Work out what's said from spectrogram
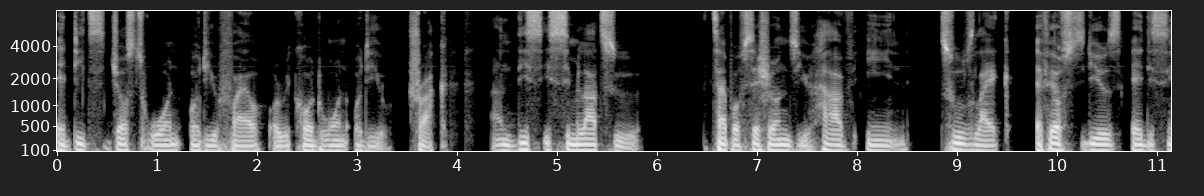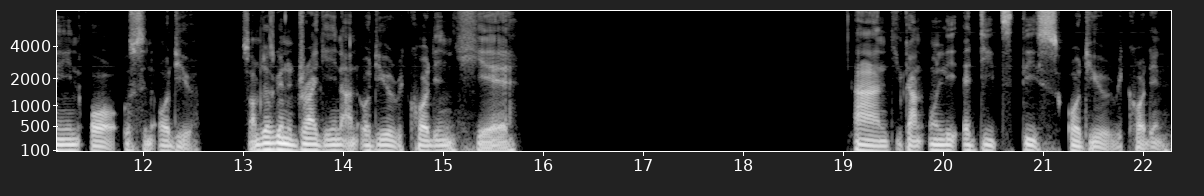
edit just one audio file or record one audio track. And this is similar to the type of sessions you have in tools like FL Studios Edison or Ocenaudio. So I'm just going to drag in an audio recording here. And you can only edit this audio recording.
